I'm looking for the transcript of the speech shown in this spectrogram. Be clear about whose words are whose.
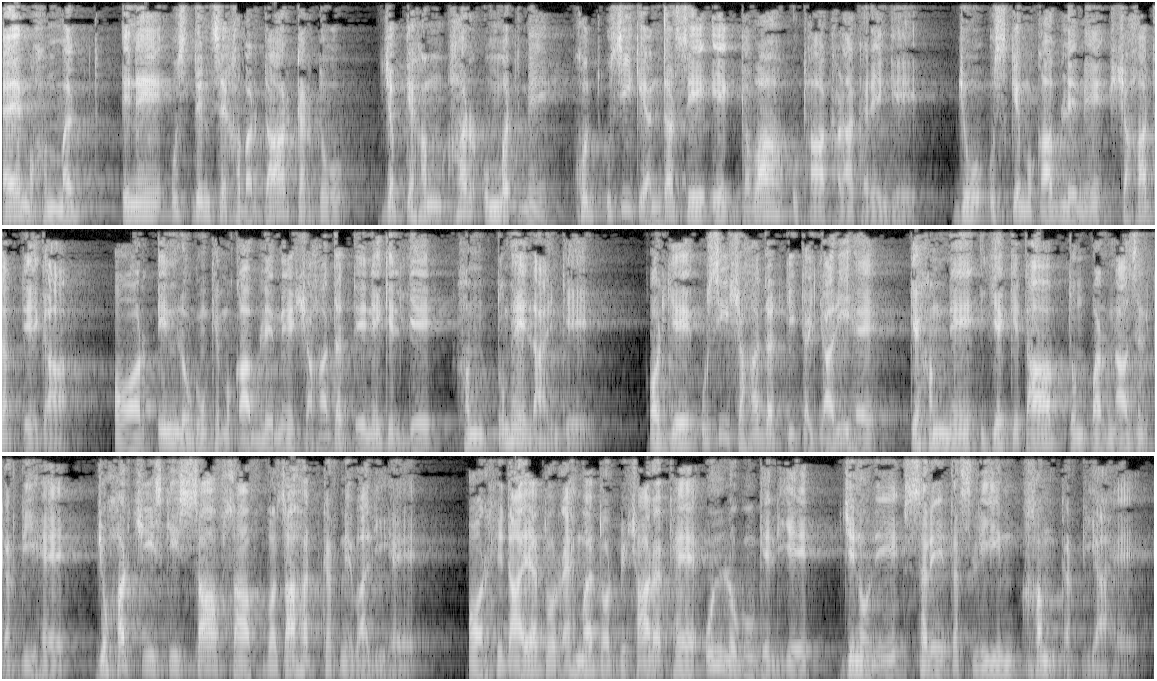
Speaker 1: اے محمد، انہیں اس دن سے خبردار کر دو، جبکہ ہم ہر امت میں خود اسی کے اندر سے ایک گواہ اٹھا کھڑا کریں گے، جو اس کے مقابلے میں شہادت دے گا۔ اور ان لوگوں کے مقابلے میں شہادت دینے کے لیے ہم تمہیں لائیں گے۔ اور یہ اسی شہادت کی تیاری ہے کہ ہم نے یہ کتاب تم پر نازل کر دی ہے، جو ہر چیز کی صاف صاف وضاحت کرنے والی ہے۔ اور ہدایت اور رحمت اور بشارت ہے ان لوگوں کے لیے جنہوں نے سر تسلیم خم کر دیا ہے۔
